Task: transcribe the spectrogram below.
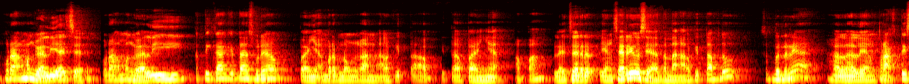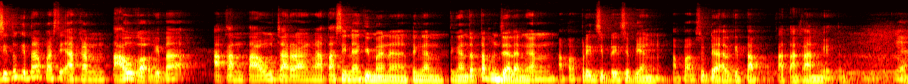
kurang menggali aja, kurang menggali ketika kita sebenarnya banyak merenungkan Alkitab, kita banyak apa belajar yang serius ya tentang Alkitab tuh sebenarnya hal-hal yang praktis itu kita pasti akan tahu kok. Kita akan tahu cara ngatasinnya gimana dengan dengan tetap menjalankan apa prinsip-prinsip yang apa sudah Alkitab katakan gitu. Iya.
